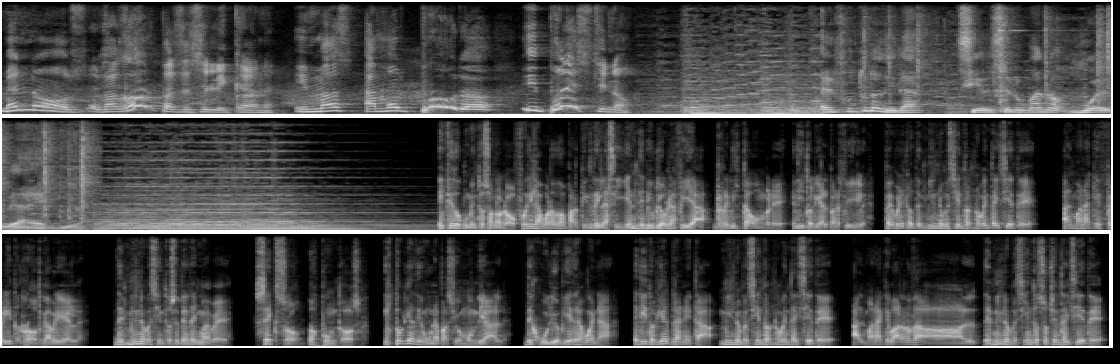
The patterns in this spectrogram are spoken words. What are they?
menos garrompas de silicona y más amor puro y prístino. El futuro dirá si el ser humano vuelve a ello. Este documento sonoro fue elaborado a partir de la siguiente bibliografía. Revista Hombre, Editorial Perfil, febrero de 1997. Almanaque Fritz Roth Gabriel, de 1979. Sexo, dos puntos. Historia de una pasión mundial, de Julio Piedrabuena. Editorial Planeta, 1997. Almanaque Bardal, de 1987.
